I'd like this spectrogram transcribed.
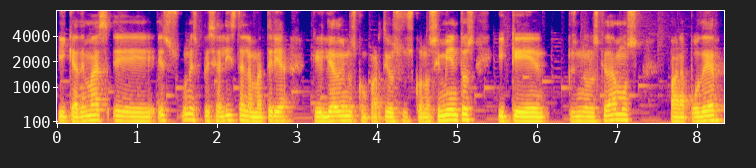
y que además eh, es un especialista en la materia que el día de hoy nos compartió sus conocimientos y que pues, nos los quedamos para poder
